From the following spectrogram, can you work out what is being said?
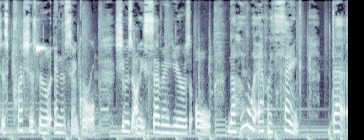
this precious little innocent girl. She was only seven years old. Now, who would ever think that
